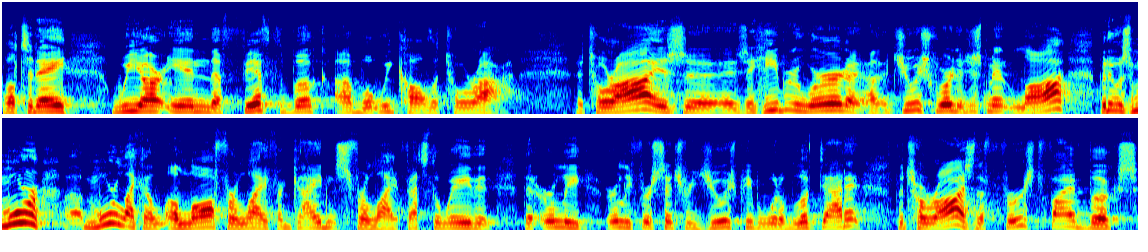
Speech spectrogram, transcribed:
Well, today we are in the fifth book of what we call the Torah. The Torah is a, is a Hebrew word, a, a, Jewish word that just meant law, but it was more, uh, more like a, a, law for life, a guidance for life. That's the way that, that early, early first century Jewish people would have looked at it. The Torah is the first five books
